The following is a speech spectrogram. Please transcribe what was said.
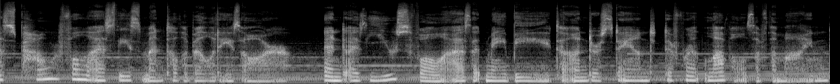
As powerful as these mental abilities are, and as useful as it may be to understand different levels of the mind,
